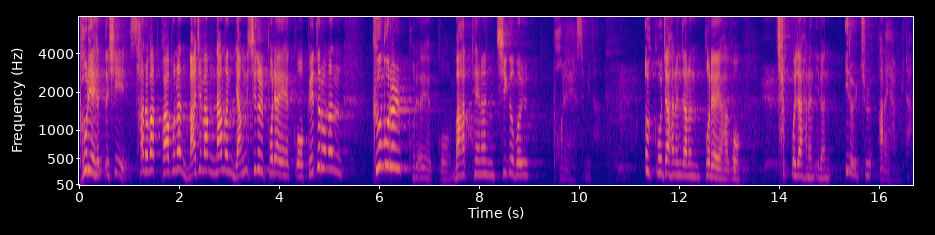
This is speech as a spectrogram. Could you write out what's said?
버려야 했듯이 사르밧 과부는 마지막 남은 양식을 버려야 했고 베드로는 그물을 버려야 했고 마태는 직업을 버려야 했습니다. 얻고자 하는 자는 버려야 하고 찾고자 하는 일은 이럴 줄 알아야 합니다.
